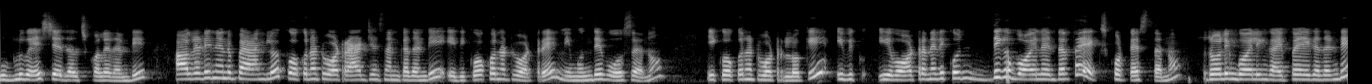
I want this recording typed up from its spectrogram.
గుడ్లు వేస్ట్ చేయదలుచుకోలేదండి. ఆల్రెడీ నేను ప్యాన్లో కోకోనట్ వాటర్ యాడ్ చేశాను కదండి. ఇది కోకోనట్ వాటరే. మీ ముందే పోసాను. ఈ కోకోనట్ వాటర్లోకి ఇవి ఈ వాటర్ అనేది కొద్దిగా బాయిల్ అయిన తర్వాత ఎగ్స్ కొట్టేస్తాను. రోలింగ్ బాయిలింగ్ అయిపోయాయి కదండి.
